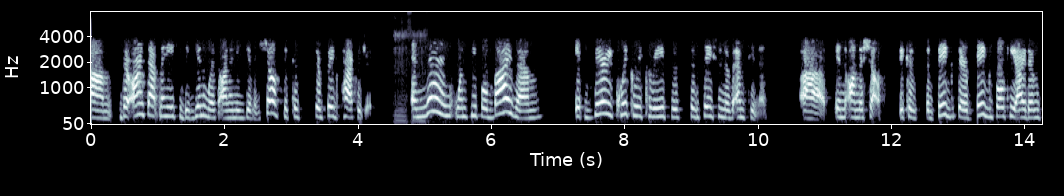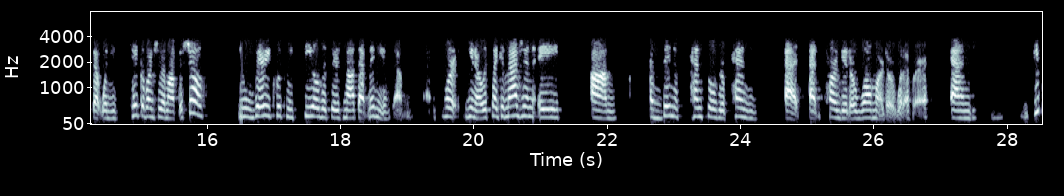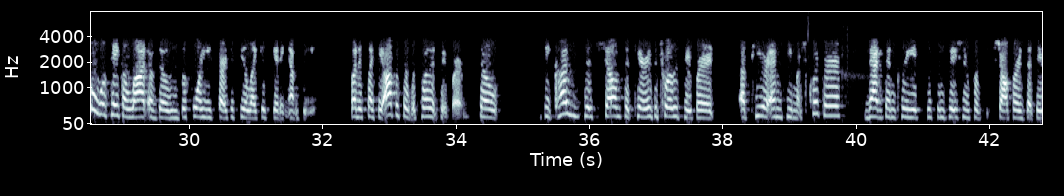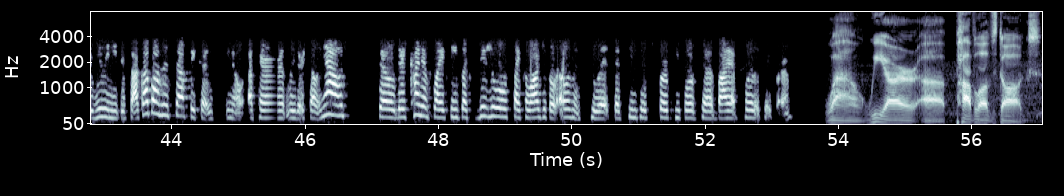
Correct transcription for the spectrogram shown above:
um, there aren't that many to begin with on any given shelf because they're big packages. Mm-hmm. And then when people buy them, it very quickly creates a sensation of emptiness uh, in on the shelf because the big they're big bulky items that when you take a bunch of them off the shelf, you very quickly feel that there's not that many of them. For you know, it's like imagine a um, a bin of pencils or pens at at Target or Walmart or whatever, and people will take a lot of those before you start to feel like it's getting empty. But it's like the opposite with toilet paper. So because the shelves that carry the toilet paper appear empty much quicker, that then creates the sensation for shoppers that they really need to stock up on this stuff because, you know, apparently they're selling out. So there's kind of like these like visual psychological elements to it that seem to spur people to buy up toilet paper. Wow, we are uh, Pavlov's dogs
